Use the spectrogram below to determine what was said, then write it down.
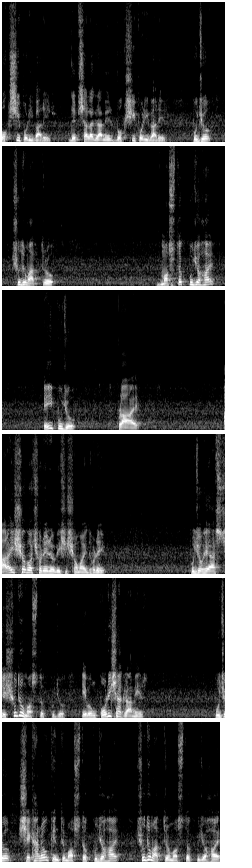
বক্সি পরিবারের, দেবশালা গ্রামের বক্সি পরিবারের পুজো শুধুমাত্র মস্তক পুজো হয়। এই পুজো প্রায় আড়াইশো বছরেরও বেশি সময় ধরে পুজো হয়ে আসছে শুধু মস্তক পুজো এবং পরিষা গ্রামের পুজো। সেখানেও কিন্তু মস্তক পুজো হয়, শুধুমাত্র মস্তক পুজো হয়।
